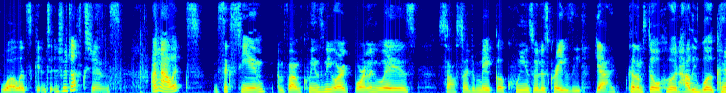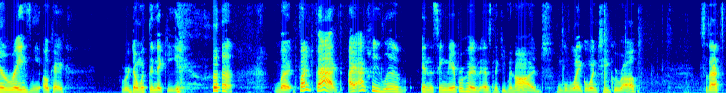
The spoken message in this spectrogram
well, let's get into introductions. I'm Alex. I'm 16. I'm from Queens, New York, born and raised. Southside Jamaica, Queenswood is crazy. Yeah, because I'm still hood. Hollywood can't raise me. Okay, we're done with the Nicki. but fun fact, I actually live in the same neighborhood as Nicki Minaj, like when she grew up. So that's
